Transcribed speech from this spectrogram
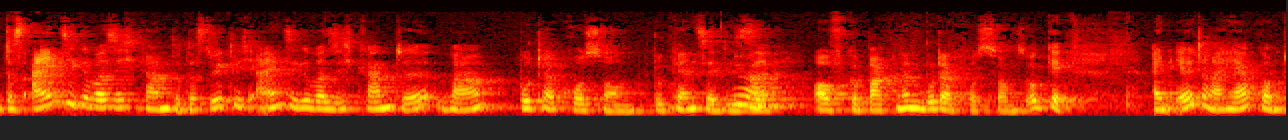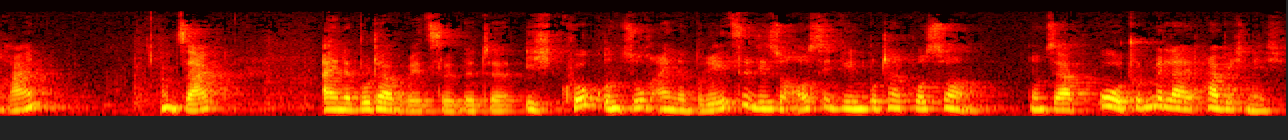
Das Einzige, was ich kannte, das wirklich Einzige, was ich kannte, war Buttercroissant. Du kennst ja diese Ja. aufgebackenen Buttercroissants. Okay. Ein älterer Herr kommt rein und sagt, eine Butterbrezel bitte. Ich gucke und suche eine Brezel, die so aussieht wie ein Buttercroissant. Und sage, oh, tut mir leid, habe ich nicht.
